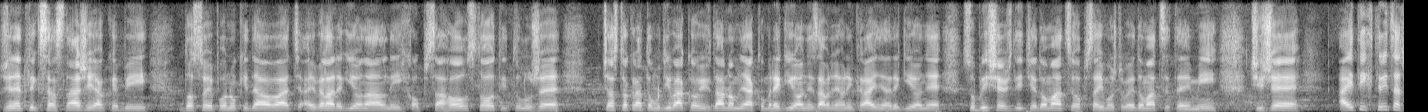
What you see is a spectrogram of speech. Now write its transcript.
že Netflix sa snaží ako keby do svojej ponuky dávať aj veľa regionálnych obsahov z toho titulu, že častokrát tomu divákovi v danom nejakom regióne, zavrnehonej krajine, regióne sú bližšie vždy tie domáce obsahy, možno aj domáce témy. Čiže aj tých 30%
